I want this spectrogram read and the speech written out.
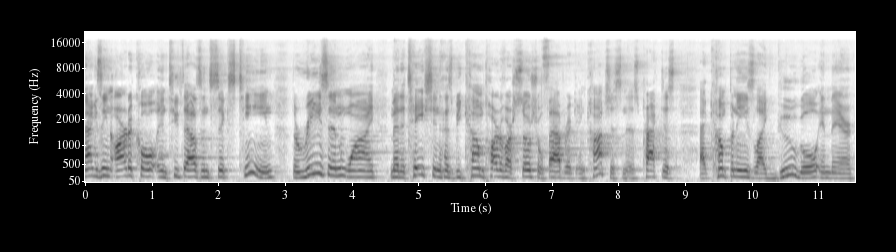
Magazine article in 2016, the reason why meditation has become part of our social fabric and consciousness, practiced at companies like Google in their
